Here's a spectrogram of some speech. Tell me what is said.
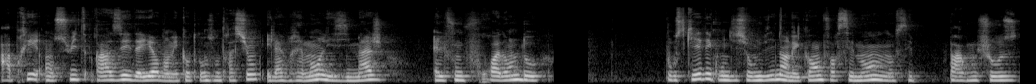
après ensuite rasées d'ailleurs dans les camps de concentration. Et là vraiment, les images, elles font froid dans le dos. Pour ce qui est des conditions de vie dans les camps, forcément, sait pas grand-chose.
